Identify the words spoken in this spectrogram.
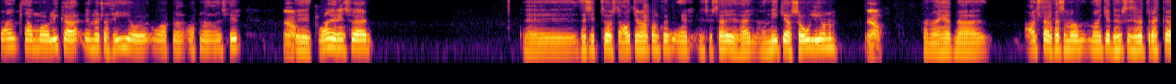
það, það má líka umhella því og, og opna, opna aðeins fyrr Já. uh, það er eins og er uh, þessi 2018 árgangur er eins og er, það er mikið af sól í honum Já. þannig að hérna allstæðar þar sem að, maður getur hugsað sér að drekka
